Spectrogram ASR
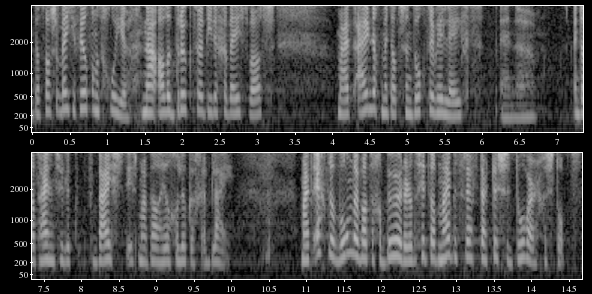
dat was een beetje veel van het goede, na alle drukte die er geweest was. Maar het eindigt met dat zijn dochter weer leeft. En, uh, en dat hij natuurlijk verbijsterd is, maar wel heel gelukkig en blij. Maar het echte wonder wat er gebeurde, dat zit wat mij betreft daartussendoor gestopt.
